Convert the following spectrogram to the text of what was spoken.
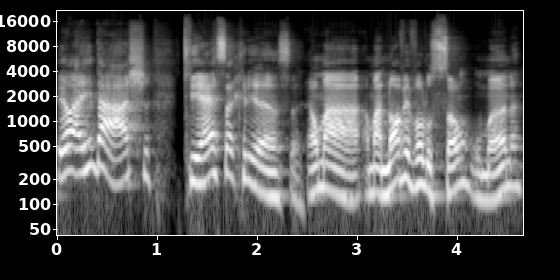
Eu ainda acho que essa criança é uma, uma nova evolução humana,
